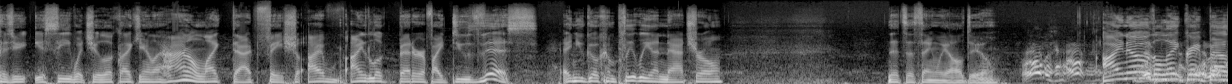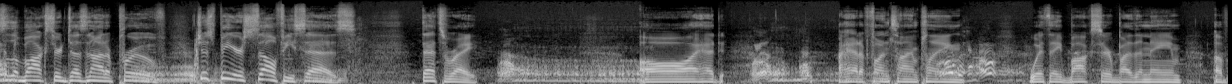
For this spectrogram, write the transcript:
Because you, you see what you look like and you're like, I don't like that facial. I I look better if I do this. And you go completely unnatural. That's a thing we all do. I know the late great Basil the Boxer does not approve. Just be yourself, he says. That's right. Oh, I had I had a fun time playing with a boxer by the name of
